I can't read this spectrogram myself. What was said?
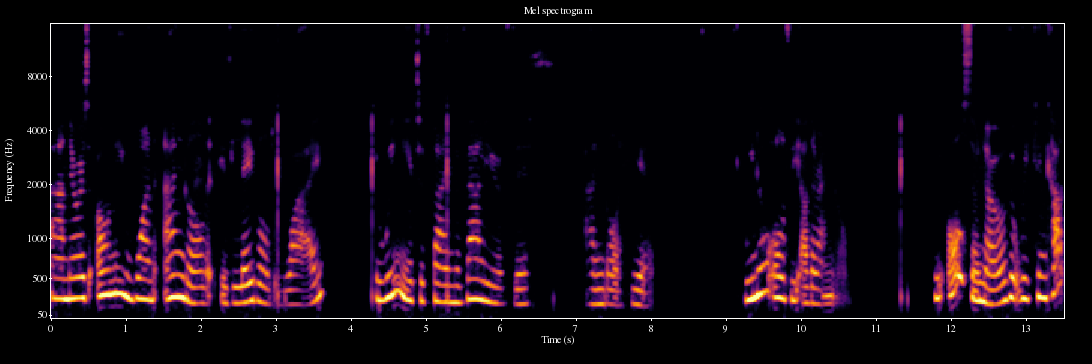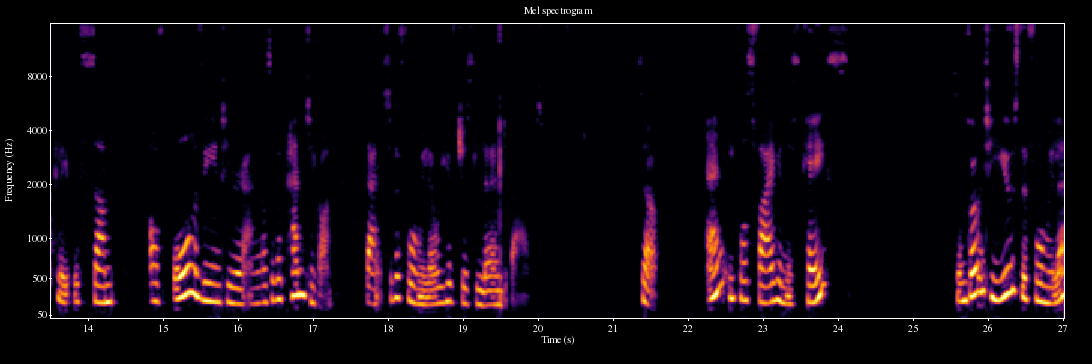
and there is only one angle that is labeled y, so we need to find the value of this angle here. We know all of the other angles. We also know that we can calculate the sum of all of the interior angles of a pentagon, thanks to the formula we have just learned about. So, n equals 5 in this case. So I'm going to use the formula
